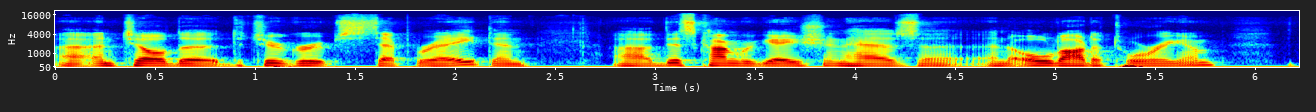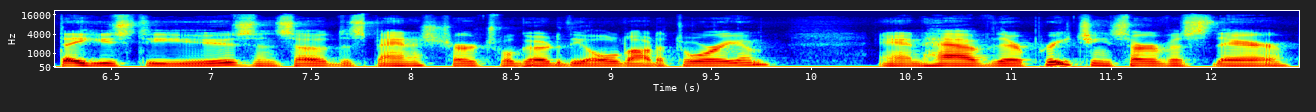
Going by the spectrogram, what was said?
uh, until the, the two groups separate. And uh, this congregation has a, an old auditorium that they used to use, and so the Spanish church will go to the old auditorium and have their preaching service there,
